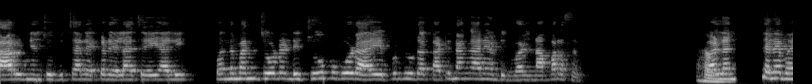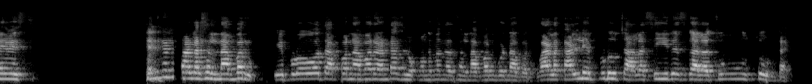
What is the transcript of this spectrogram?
కారుణ్యం చూపించాలి ఎక్కడ ఎలా చేయాలి? కొంతమంది చూడండి చూపు కూడా ఎప్పుడు చూడ కఠినంగానే ఉంటుంది. వాళ్ళు నవ్వరు అసలు. వాళ్ళని చూస్తేనే భయం వేస్తుంది. ఎందుకంటే వాళ్ళు అసలు నవ్వరు. ఎప్పుడో తప్ప నవ్వరు అంటే అసలు కొంతమంది అసలు నవ్వను కూడా నవ్వరు. వాళ్ళ కళ్ళు ఎప్పుడు చాలా సీరియస్గా అలా చూస్తూ ఉంటాయి.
